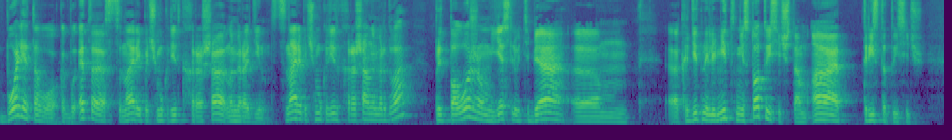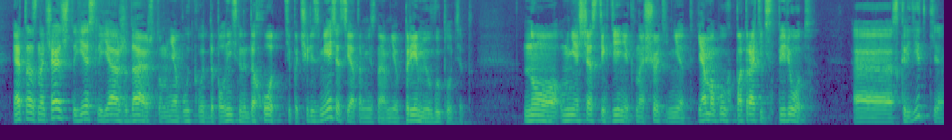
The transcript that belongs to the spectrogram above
Более того, как бы это сценарий, почему кредитка хороша номер один. Сценарий, почему кредитка хороша номер два, предположим, если у тебя эм, э, кредитный лимит не 100 тысяч, там, а 300 тысяч. Это означает, что если я ожидаю, что у меня будет какой-то дополнительный доход, типа через месяц я там, не знаю, мне премию выплатят, но у меня сейчас этих денег на счете нет, я могу их потратить вперед э, с кредитки,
